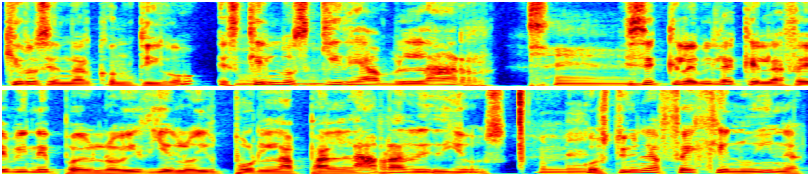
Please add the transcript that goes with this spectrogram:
quiero cenar contigo, es que Él nos quiere hablar. Dice que la Biblia que la fe viene por el oír y el oír por la palabra de Dios. Construye una fe genuina.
